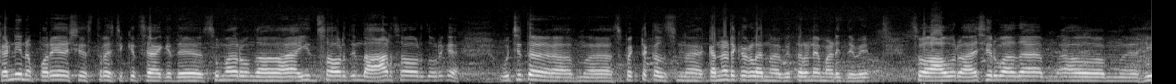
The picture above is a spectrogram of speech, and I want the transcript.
ಕಣ್ಣಿನ ಪೊರೆಯ ಶಸ್ತ್ರಚಿಕಿತ್ಸೆ ಆಗಿದೆ. ಸುಮಾರು ಒಂದು ಐದು ಸಾವಿರದಿಂದ ಆರು ಸಾವಿರದವರೆಗೆ ಉಚಿತ ಸ್ಪೆಕ್ಟಕಲ್ಸ್ನ ಕನ್ನಡಕಗಳನ್ನು ವಿತರಣೆ ಮಾಡಿದ್ದೀವಿ. ಸೊ ಅವರ ಆಶೀರ್ವಾದ ಹೀ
